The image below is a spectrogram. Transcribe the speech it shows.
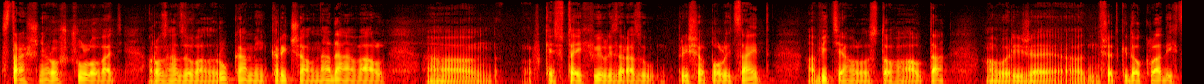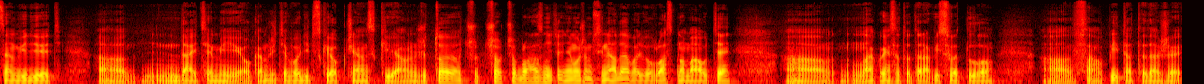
strašne rozčulovať, rozhadzoval rukami, kričal, nadával. E, keď v tej chvíli zrazu prišiel policajt a vyťahol ho z toho auta, hovorí, že e, všetky doklady chcem vidieť, a dajte mi okamžite vodičský občiansky. A on, že to je, čo, čo, čo bláznite, nemôžem si nadávať vo vlastnom aute. A nakoniec sa to teda vysvetlilo a sa ho pýta teda, že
